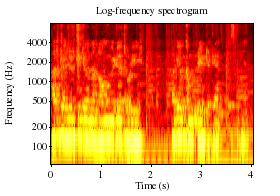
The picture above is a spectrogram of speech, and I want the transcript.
ہر گیجٹ کی جو ہے نا لانگ ویڈیو تھوڑی آگے کمپلیٹ ڈیٹیل دے سکیں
